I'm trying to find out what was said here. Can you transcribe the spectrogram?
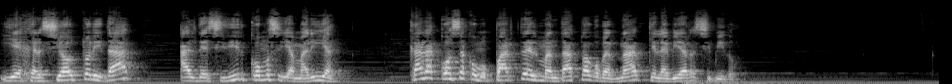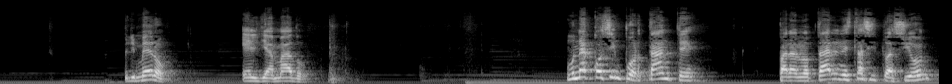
y ejerció autoridad al decidir cómo se llamaría cada cosa como parte del mandato a gobernar que le había recibido. Primero, el llamado. Una cosa importante para notar en esta situación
